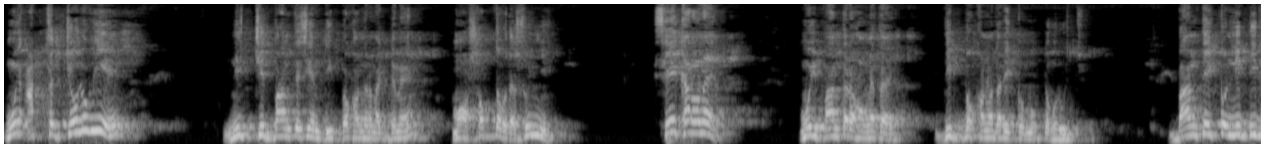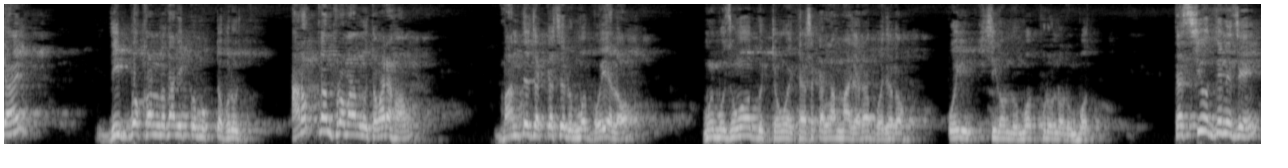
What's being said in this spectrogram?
মুই আশ্চর্য লুকিয়ে নিশ্চিত বানতেছেন দিব্যখণ্ডের মাধ্যমে ম শব্দ কথা শুনি সেই কারণে মুই বান্তার হঙ্গাতে দিব্যখণ্ডদার ঐক্য মুক্ত হরুচ বান্তে ঐক্য নির্দিদায় দিব্যখণ্ডদার ঐক্য মুক্ত হরুচ আরক্ষণ প্রমাণ মুই তোমার হং বান্তে যাকে রুমত বই এলো। মুই মুজুঙত বুঝছ মুই তাছে কালাম মাঝেরা বজে দাও। ওই সিগন রুমত পুরনো রুমত তা সিও দিনে যে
